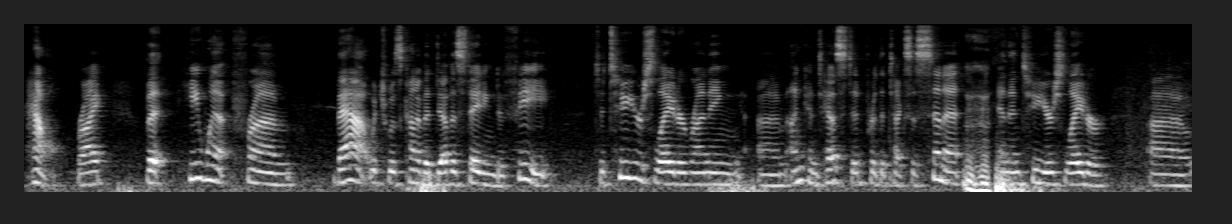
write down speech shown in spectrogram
how, right? But he went from that, which was kind of a devastating defeat, to two years later running um, uncontested for the Texas Senate, Mm-hmm. and then two years later, uh,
